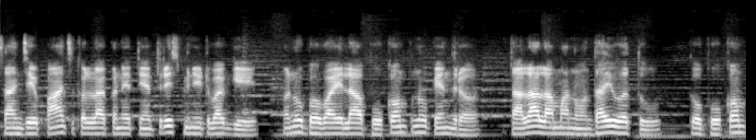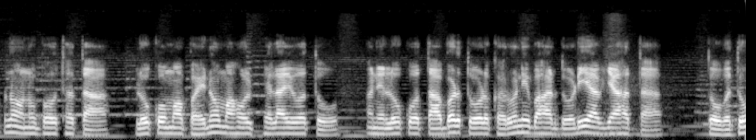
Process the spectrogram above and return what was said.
સાંજે પાંચ કલાક અને તેત્રીસ મિનિટ વાગ્યે અનુભવાયેલા ભૂકંપનું કેન્દ્ર તાલાલામાં નોંધાયું હતું. તો ભૂકંપનો અનુભવ થતાં લોકોમાં ભયનો માહોલ ફેલાયો હતો અને લોકો તાબડતોડ ઘરોની બહાર દોડી આવ્યા હતા. તો વધુ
